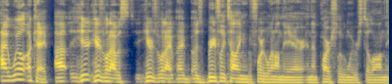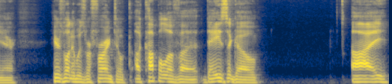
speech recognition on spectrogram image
I will. Okay. Uh, here, here's what I was. Here's what I, I, was briefly telling you before we went on the air, and then partially when we were still on the air. Here's what it was referring to. A couple of uh, days ago, I,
